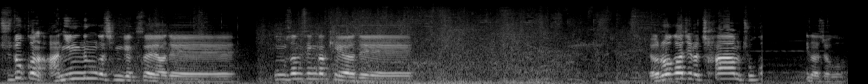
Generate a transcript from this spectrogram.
주도권 안 읽는 거 신경 써야 돼 풍선 생각해야 돼. 여러 가지로 참 조금 이다 저거.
